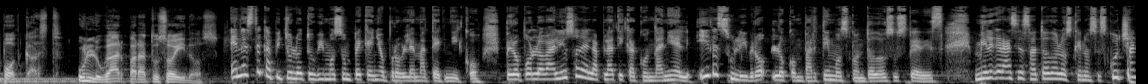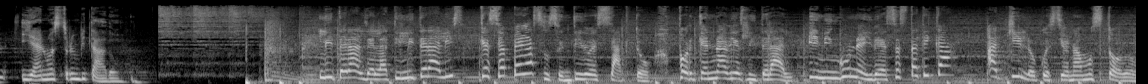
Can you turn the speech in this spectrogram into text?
Podcast, un lugar para tus oídos. En este capítulo tuvimos un pequeño problema técnico, pero por lo valioso de la plática con Daniel y de su libro, lo compartimos con todos ustedes. Mil gracias a todos los que nos escuchan y a nuestro invitado. Literal de latín literalis, que se apega a su sentido exacto, porque nadie es literal y ninguna idea es estática, aquí lo cuestionamos todo.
